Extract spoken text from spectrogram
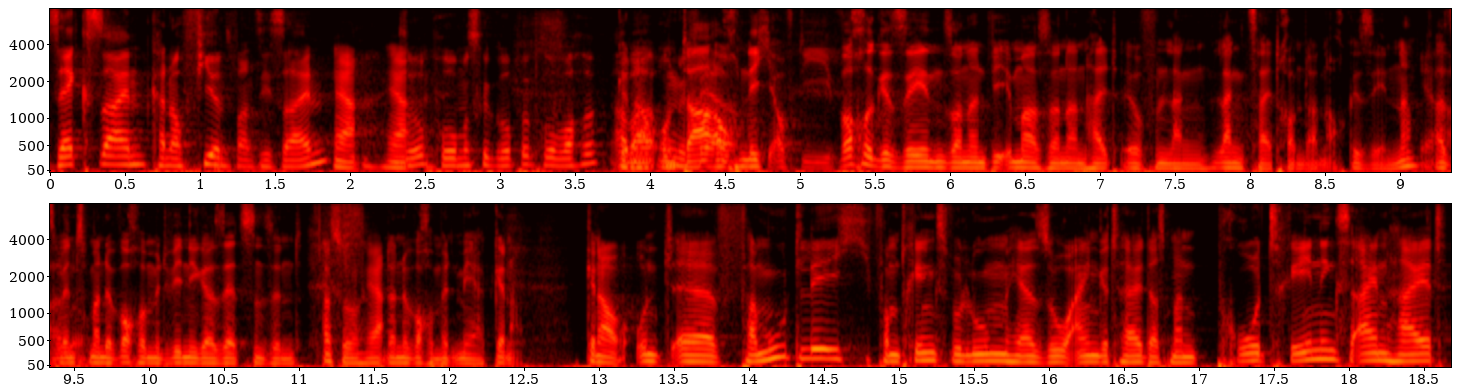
6 sein, kann auch 24 sein. ja, ja. So, pro Muskelgruppe, pro Woche. Genau, und da auch nicht auf die Woche gesehen, sondern wie immer, sondern halt auf einen langen, langen Zeitraum dann auch gesehen. Ne? Ja, also wenn es also- mal eine Woche mit weniger Sätzen sind, Achso, ja. dann eine Woche mit mehr, genau. Genau, und äh, vermutlich vom Trainingsvolumen her so eingeteilt, dass man pro Trainingseinheit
